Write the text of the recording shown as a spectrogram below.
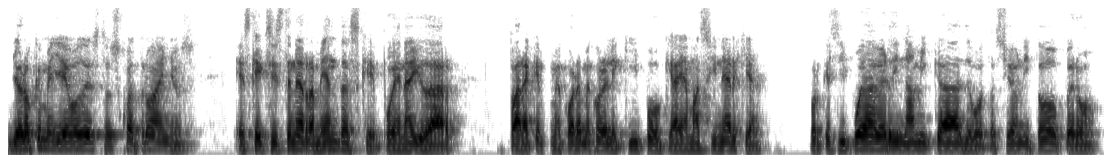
Yo lo que me llevo de estos cuatro años es que existen herramientas que pueden ayudar para que mejore mejor el equipo, que haya más sinergia, porque sí puede haber dinámicas de votación y todo, pero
